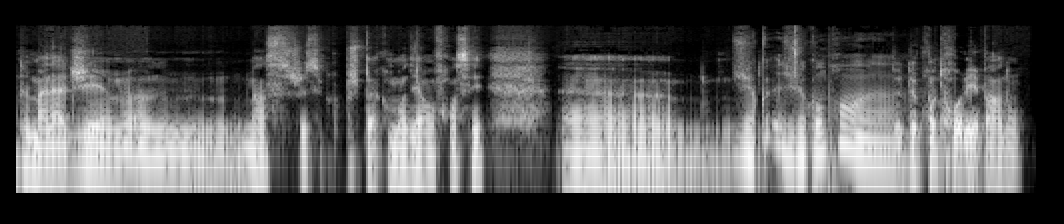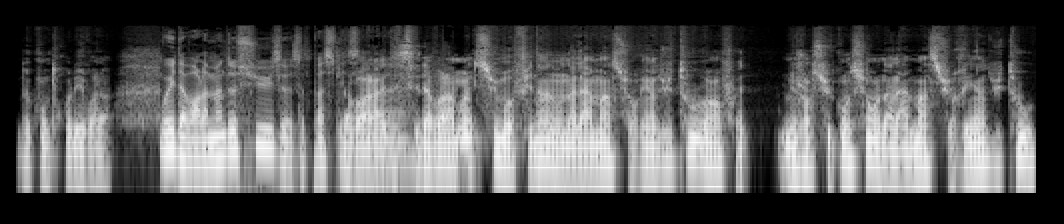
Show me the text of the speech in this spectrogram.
de manager euh, mince je sais, je sais pas comment dire en français euh, je, je comprends euh... de, de, contrôler pardon de contrôler voilà. Oui d'avoir la main dessus de, de pas se laisser c'est d'avoir la main dessus mais au final on a la main sur rien du tout hein, faut être... mais j'en suis conscient on a la main sur rien du tout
